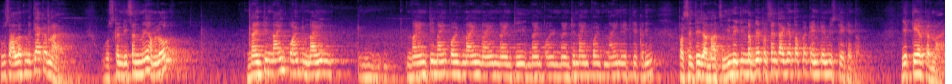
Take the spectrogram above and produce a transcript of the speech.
तो उस हालत में क्या करना है? उस कंडीशन में हम लोग 99.999999.98 के करीब परसेंटेज आना चाहिए लेकिन 90 परसेंट आ गया तो आपका कहीं ना कहीं मिस्टेक है तब ये केयर करना है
